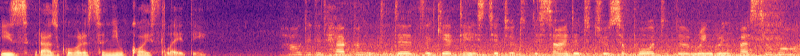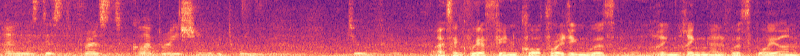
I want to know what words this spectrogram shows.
iz razgovora sa njim koji sledi. How did it happen that the Goethe Institute decided to support the Ring Ring Festival? And is this the first collaboration between the two? I think we have been cooperating with Ring Ring and with Boyan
